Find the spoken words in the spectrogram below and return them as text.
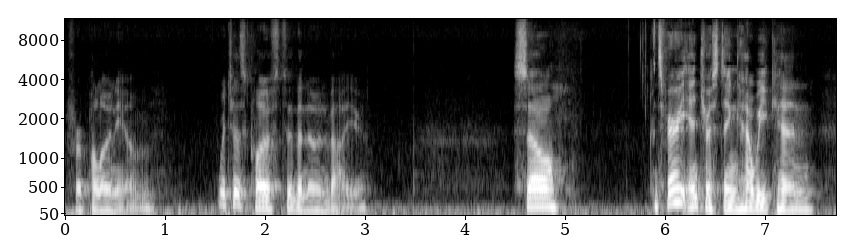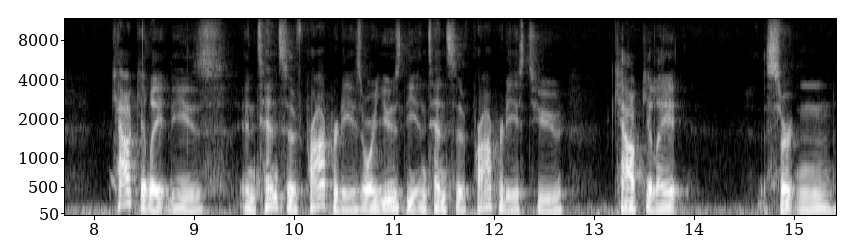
for polonium, which is close to the known value. So it's very interesting how we can calculate these intensive properties or use the intensive properties to calculate certain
